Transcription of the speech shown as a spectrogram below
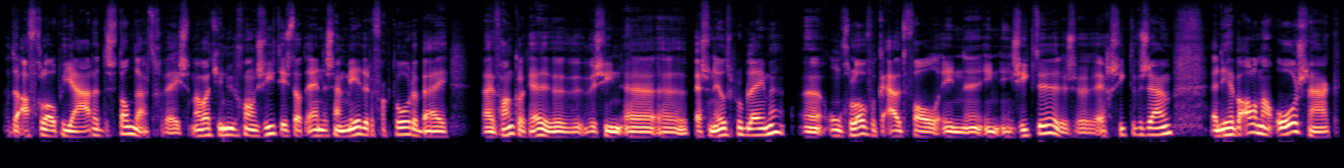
de afgelopen jaren de standaard geweest. Maar wat je nu gewoon ziet is dat, en er zijn meerdere factoren bij, afhankelijk. Hè. We, zien uh, uh, personeelsproblemen, ongelooflijke uitval in, in, in ziekte, dus echt ziekteverzuim. En die hebben allemaal oorzaak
